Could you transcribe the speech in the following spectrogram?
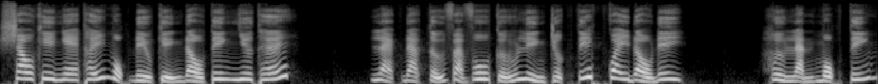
Sau khi nghe thấy một điều kiện đầu tiên như thế, Lạc Đạt Tử và Vu Cửu liền trực tiếp quay đầu đi. Hừ lạnh một tiếng,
